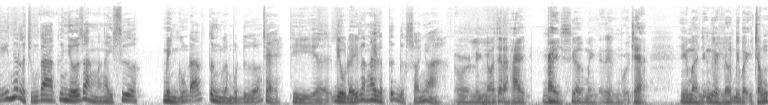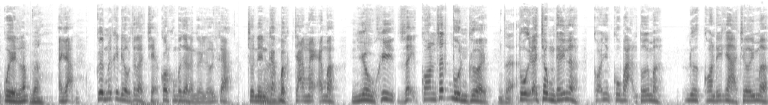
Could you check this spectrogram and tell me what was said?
Ít nhất là chúng ta cứ nhớ rằng là ngày xưa mình cũng đã từng là một đứa trẻ thì ờ, điều đấy là ngay lập tức được xóa nhòa. Ờ, Linh nói rất là hay. Ngày xưa mình đã từng mỗi trẻ, nhưng mà những người lớn bị bệnh chóng quên lắm. Vâng. Anh ạ, quên mấy cái điều tức là trẻ con không bao giờ là người lớn cả. Cho nên Vâng. các bậc cha mẹ mà nhiều khi dạy con rất buồn cười. Dạ. Tôi đã trông thấy là có những cô bạn tôi mà đưa con đến nhà chơi mà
